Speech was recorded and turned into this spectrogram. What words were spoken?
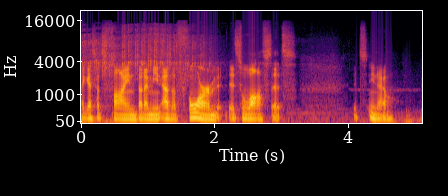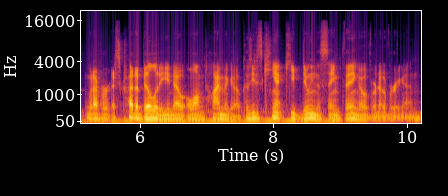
I guess that's fine. But I mean, as a form, it's lost its it's you know whatever its credibility you know a long time ago because you just can't keep doing the same thing over and over again.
